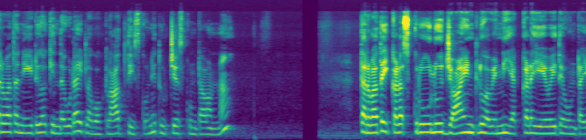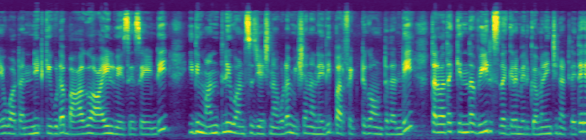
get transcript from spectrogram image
తర్వాత నీట్గా కింద కూడా ఇట్లా ఒక క్లాత్ తీసుకొని తుడిచేసుకుంటా ఉన్నా. తర్వాత ఇక్కడ స్క్రూలు జాయింట్లు అవన్నీ ఎక్కడ ఏవైతే ఉంటాయో వాటన్నిటికీ కూడా బాగా ఆయిల్ వేసేసేయండి. ఇది మంత్లీ వన్స్ చేసినా కూడా మిషన్ అనేది పర్ఫెక్ట్గా ఉంటుందండి. తర్వాత కింద వీల్స్ దగ్గర మీరు గమనించినట్లయితే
